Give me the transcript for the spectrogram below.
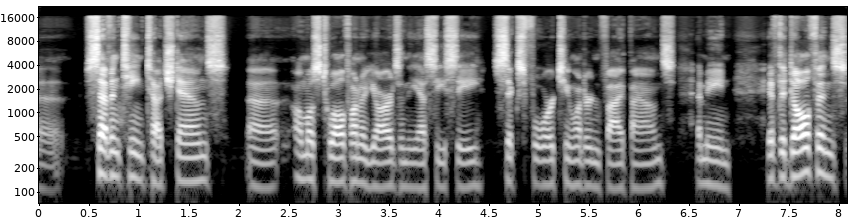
uh, 17 touchdowns uh, almost 1200 yards in the sec 6'4 205 pounds. I mean if the dolphins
